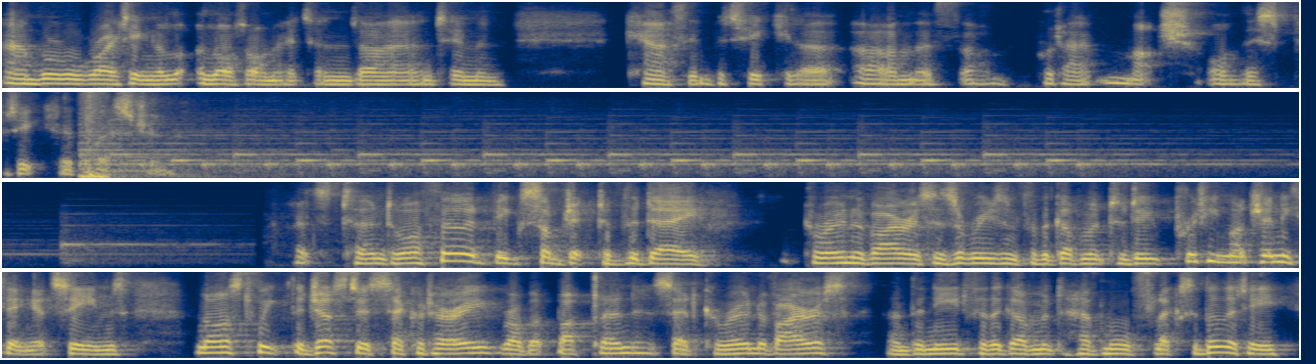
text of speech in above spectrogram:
And we're all writing a, a lot on it. And, uh, and Tim and Cath in particular um, have um, put out much on this particular question. Let's turn to our third big subject of the day Coronavirus is a reason for the government to do pretty much anything, it seems. Last week, the Justice Secretary, Robert Buckland, said coronavirus and the need for the government to have more flexibility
